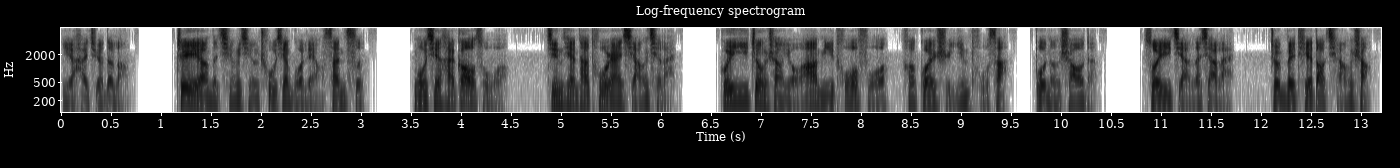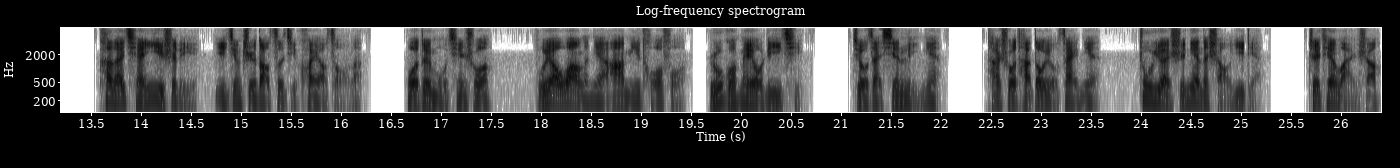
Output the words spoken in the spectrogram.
也还觉得冷。这样的情形出现过两三次。母亲还告诉我，今天她突然想起来，皈依证上有阿弥陀佛和观世音菩萨，不能烧的，所以剪了下来，准备贴到墙上。看来潜意识里已经知道自己快要走了。我对母亲说，不要忘了念阿弥陀佛，如果没有力气，就在心里念。她说她都有在念，住院时念的少一点。这天晚上，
